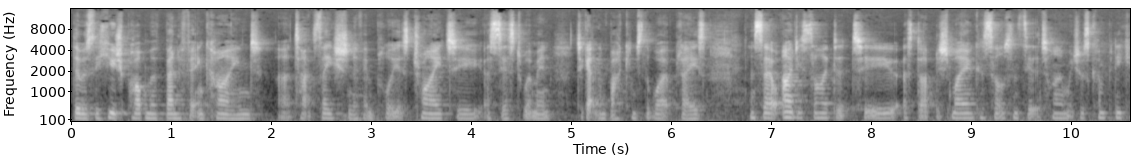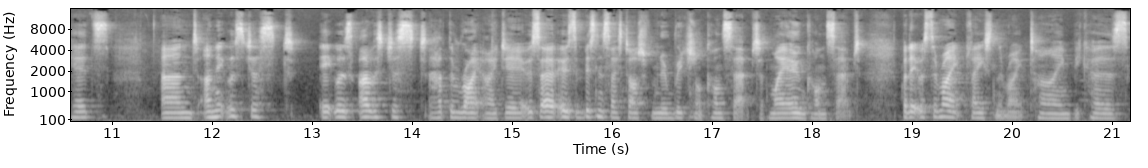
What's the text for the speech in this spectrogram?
there was a huge problem of benefit in kind uh, taxation if employers tried to assist women to get them back into the workplace. And so I decided to establish my own consultancy at the time, which was Company Kids and and it was just it was I was just had the right idea. It was a, it was a business I started from an original concept of my own concept, but it was the right place and the right time because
